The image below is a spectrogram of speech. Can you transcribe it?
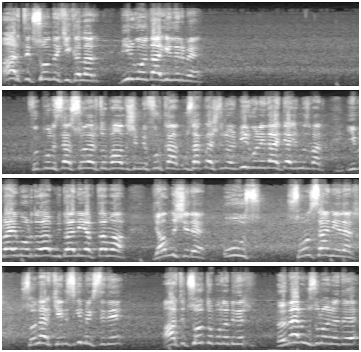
Artık son dakikalar. Bir gol daha gelir mi? Futbolistan Soner topu aldı şimdi Furkan uzaklaştırıyor. Bir gole daha ihtiyacımız var. İbrahim orada müdahale yaptı ama yanlış yere. Oğuz son saniyeler. Soner kendisi girmek istedi. Artık son top olabilir. Ömer uzun oynadı.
